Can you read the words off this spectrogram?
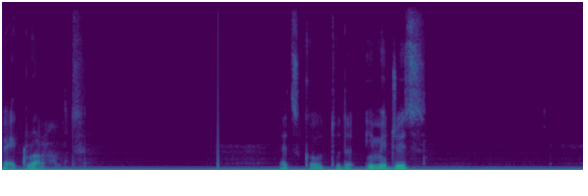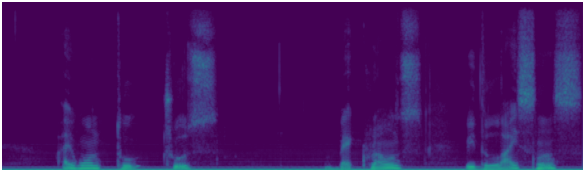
background. Let's go to the images. I want to choose backgrounds with license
